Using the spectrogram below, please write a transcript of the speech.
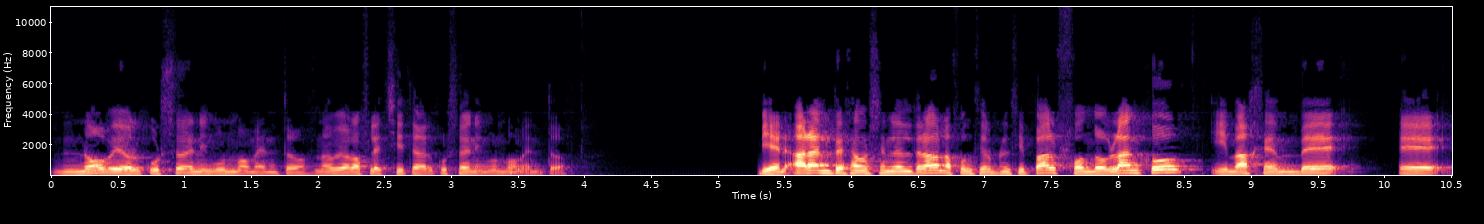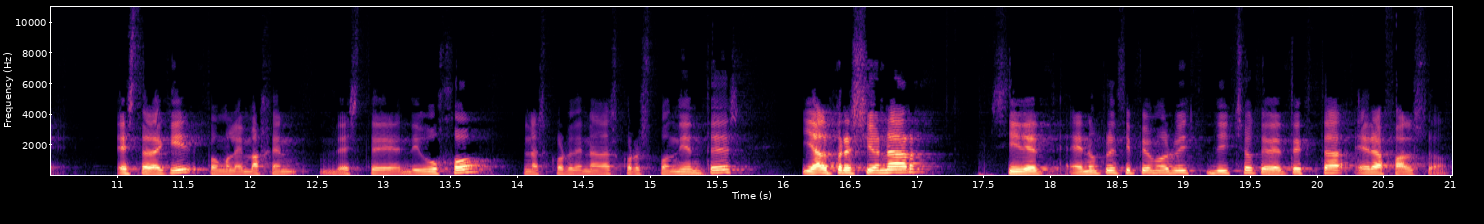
no veo el cursor en ningún momento, no veo la flechita del cursor en ningún momento. Bien, ahora empezamos en el draw, la función principal, fondo blanco, imagen B, eh, esta de aquí, pongo la imagen de este dibujo en las coordenadas correspondientes y al presionar, si en un principio hemos dicho que detecta era falso,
